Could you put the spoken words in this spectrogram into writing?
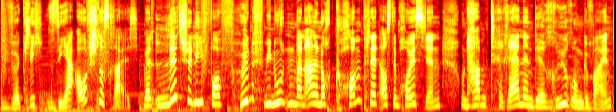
wirklich sehr aufschlussreich, weil literally vor fünf Minuten waren alle noch komplett aus dem Häuschen und haben Tränen der Rührung geweint,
